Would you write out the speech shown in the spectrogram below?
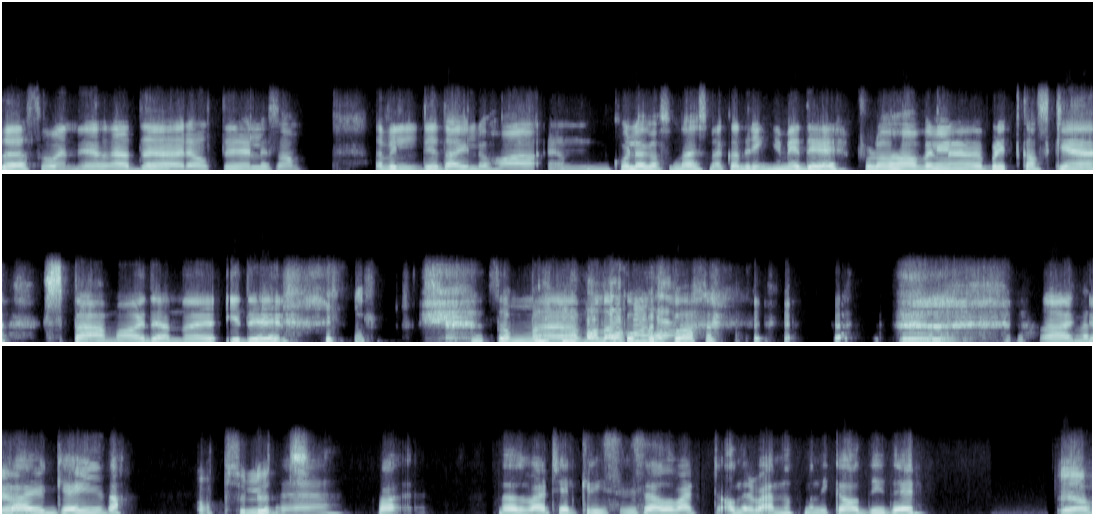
det er så enig. i. Det- Det er alltid liksom Det er veldig deilig å ha en kollega som deg som jeg kan ringe med ideer. For du har vel blitt ganske spæma ideene, ideer som eh, man har kommet på. Nei, Men det er jo gøy, da. absolutt. Det, det hadde vært helt krise hvis jeg hadde vært andre veien, at man ikke hadde ideer. Ja,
